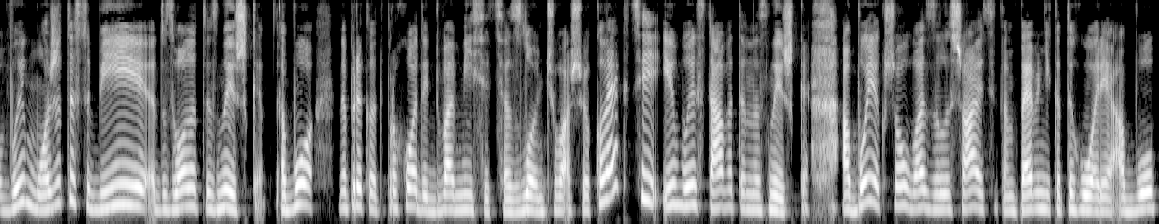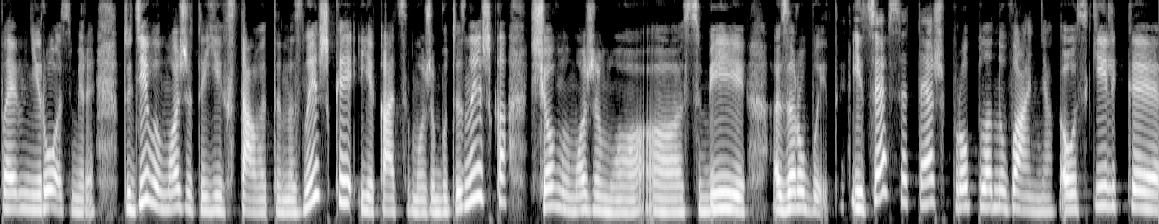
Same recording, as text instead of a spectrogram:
ви можете собі дозволити знижки. Або, наприклад, проходить два місяці з лончу вашої колекції, і ви ставите на знижки. Або якщо у вас залишаються там певні категорії або певні розміри, тоді ви можете їх ставити на знижки, і яка це може бути знижка, що ми можемо собі заробити. І це все теж про планування, оскільки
